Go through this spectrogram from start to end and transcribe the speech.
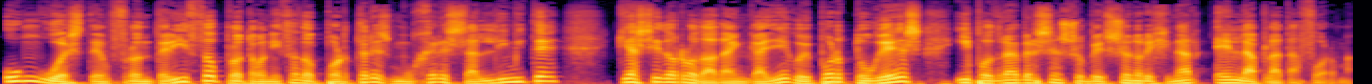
Un western fronterizo protagonizado por tres mujeres al límite que ha sido rodada en gallego y portugués y podrá verse en su versión original en la plataforma.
